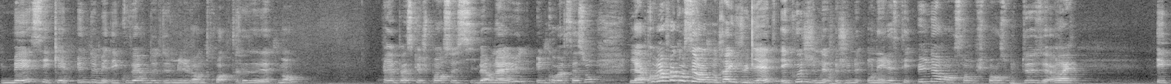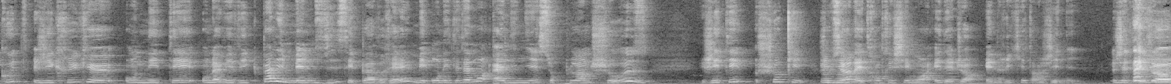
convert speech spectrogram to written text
Mais c'est une de mes découvertes de 2023, très honnêtement. Euh, parce que je pense aussi, ben, on a eu une, une conversation. La première fois qu'on s'est rencontré avec Juliette, écoute, je ne- je ne- on est resté une heure ensemble, je pense, ou deux heures. Ouais. Écoute, j'ai cru que on était, on avait vécu pas les mêmes vies, c'est pas vrai, mais on était tellement alignés sur plein de choses. J'étais choquée. Je me Mhm. souviens d'être rentrée chez moi et d'être genre Henrik est un génie. J'étais genre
